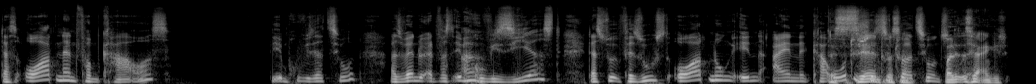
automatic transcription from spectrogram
das Ordnen vom Chaos? Die Improvisation? Also wenn du etwas improvisierst, dass du versuchst, Ordnung in eine chaotische Situation zu Weil es ist ja bringen. eigentlich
